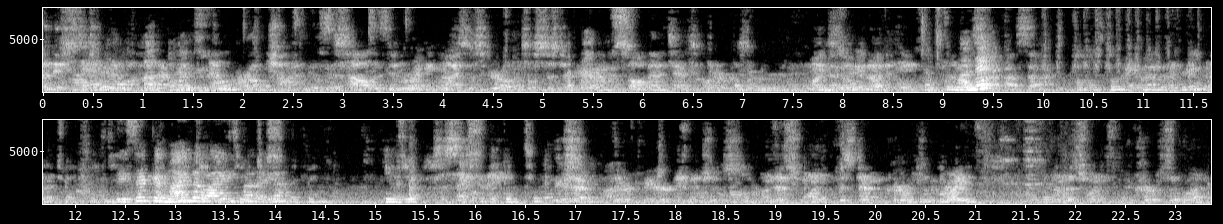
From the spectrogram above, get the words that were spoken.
understand how a mother would know her child. Miss Howell didn't recognize this girl until Sister Erica saw that tattoo on her wrist. Mike zoomed on it. ¿Mande? Side by side. Dice que más le va a ir para allá. Easier to slip into it. Except they're mirror images. On this one, the stem curves to the right. On this one, curves to the left.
